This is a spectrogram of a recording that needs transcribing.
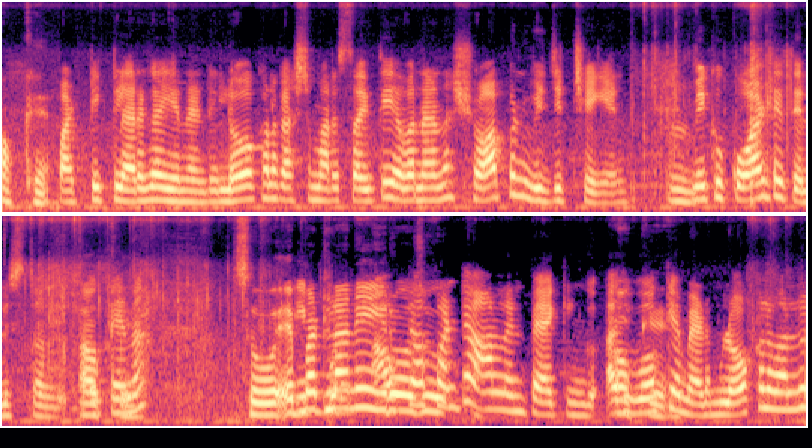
ఓకే. పర్టికులర్గా ఏనండి లోకల్ కస్టమర్స్ అయితే ఎవరైనా షాప్ని విజిట్ చేయండి. మీకు క్వాలిటీ తెలుస్తుంది. ఓకేనా? సో ఎప్పట్లానే ఈ రోజు అంటే ఆన్లైన్ ప్యాకింగ్ అది. ఓకే మేడం లోకల్ వాళ్ళు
